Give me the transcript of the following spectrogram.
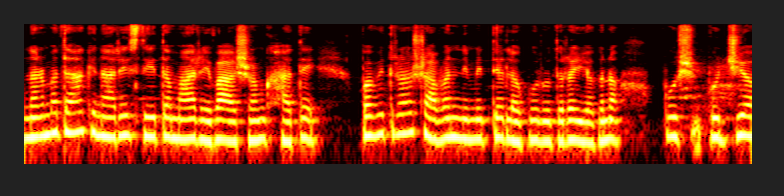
નર્મદા કિનારે સ્થિત મા રેવા આશ્રમ ખાતે પવિત્ર શ્રાવણ નિમિત્તે લઘુ રુદ્ર યજ્ઞ પૂજ્ય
